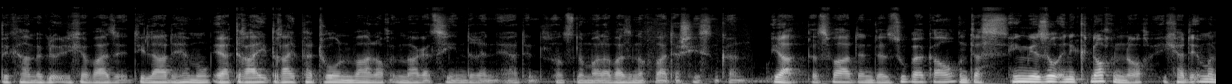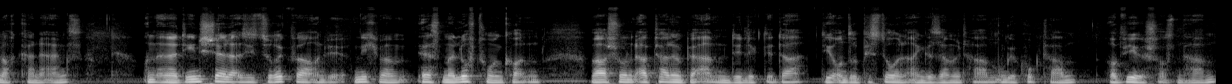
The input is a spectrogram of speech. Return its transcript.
bekam er glücklicherweise die Ladehemmung. Er hat drei, drei Patronen waren auch im Magazin drin. Er hätte sonst normalerweise noch weiter schießen können. Ja, das war dann der Super-GAU und das hing mir so in den Knochen noch. Ich hatte immer noch keine Angst. Und an der Dienststelle, als ich zurück war und wir nicht mal erstmal Luft holen konnten, war schon Abteilung Beamtendelikte da, die unsere Pistolen eingesammelt haben und geguckt haben, ob wir geschossen haben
